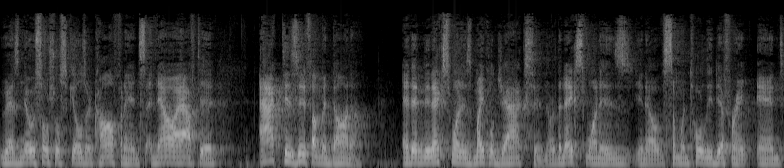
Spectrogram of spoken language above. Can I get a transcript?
who has no social skills or confidence, and now I have to act as if I'm Madonna and then the next one is Michael Jackson, or the next one is, you know, someone totally different. And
